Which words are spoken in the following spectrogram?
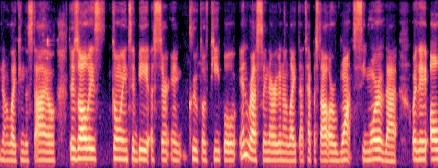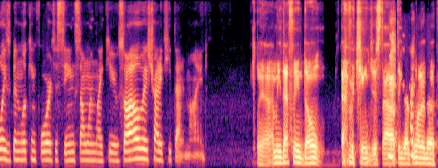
you know liking the style. There's always going to be a certain group of people in wrestling that are going to like that type of style or want to see more of that or they always been looking forward to seeing someone like you. So i always try to keep that in mind. Yeah i mean definitely don't ever change your style. I think that's one of the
